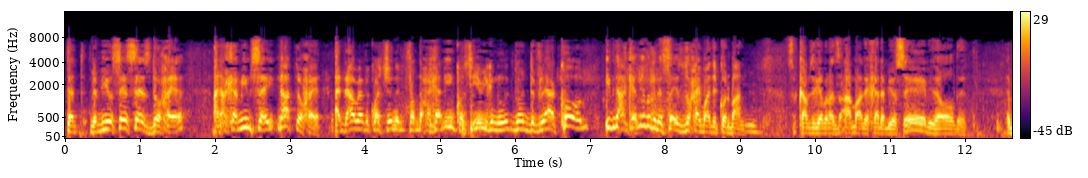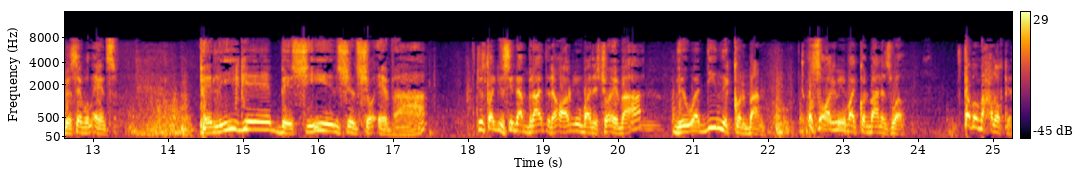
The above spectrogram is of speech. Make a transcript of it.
That Rabbi Yosef says Doche, and Hakamim say not Doche. And now we have a question from the Hakamim, because here you can learn Divrei HaKol, even the Hakamim are going to say it's Doche by the Korban. So comes the Gemara's Amar Lecha Rabbi Yosef, you hold it. Rabbi Yosef will answer. Pelige Beshir Shel Sho'eva, just like you see that braita, they're arguing by the Sho'eva, V'uadin the Korban. Also arguing by Korban as well. Double mahloket.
